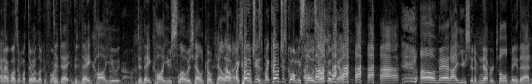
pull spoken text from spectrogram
and I wasn't what they were looking for. Did they did they call you? Did they call you slow as hell, Kokell? Oh, my school? coaches, my coaches call me slow as hell, Kokell. oh man, I, you should have never told me that.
